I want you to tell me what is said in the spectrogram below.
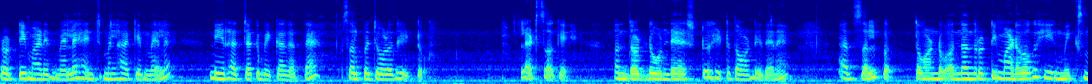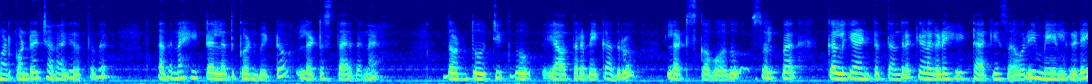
ರೊಟ್ಟಿ ಮಾಡಿದ ಮೇಲೆ ಹೆಂಚ ಮೇಲೆ ಹಾಕಿದ ಮೇಲೆ ನೀರು ಹಚ್ಚಕ್ಕೆ ಬೇಕಾಗತ್ತೆ. ಸ್ವಲ್ಪ ಜೋಳದ ಹಿಟ್ಟು. ಲಟ್ಸೋಕೆ ಒಂದು ದೊಡ್ಡ ಉಂಡೆಯಷ್ಟು ಹಿಟ್ಟು ತೊಗೊಂಡಿದ್ದೇನೆ. ಅದು ಸ್ವಲ್ಪ ತೊಗೊಂಡು ಒಂದೊಂದು ರೊಟ್ಟಿ ಮಾಡುವಾಗ ಹೀಗೆ ಮಿಕ್ಸ್ ಮಾಡಿಕೊಂಡ್ರೆ ಚೆನ್ನಾಗಿರ್ತದೆ. ಅದನ್ನು ಹಿಟ್ಟಲ್ಲಿ ಅದ್ಕೊಂಡ್ಬಿಟ್ಟು ಲಟ್ಟಿಸ್ತಾ ಇದ್ದೇನೆ. ದೊಡ್ಡದು, ಚಿಕ್ಕದು ಯಾವ ಥರ ಬೇಕಾದರೂ ಲಟ್ಸ್ಕೋಬೋದು ಸ್ವಲ್ಪ ಕಲ್ಲಿಗೆ ಅಂಟುತ್ತಂದರೆ ಕೆಳಗಡೆ ಹಿಟ್ಟು ಹಾಕಿ ಸವರಿ, ಮೇಲ್ಗಡೆ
